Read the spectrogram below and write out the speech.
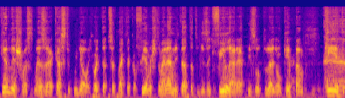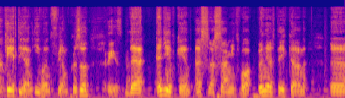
kérdésem, ezt ezzel kezdtük, ugye, hogy hogy tetszett nektek a film, és te már említetted, hogy ez egy filler epizód tulajdonképpen két, két ilyen event film között, Részben. de egyébként ezt leszámítva önértéken ö,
